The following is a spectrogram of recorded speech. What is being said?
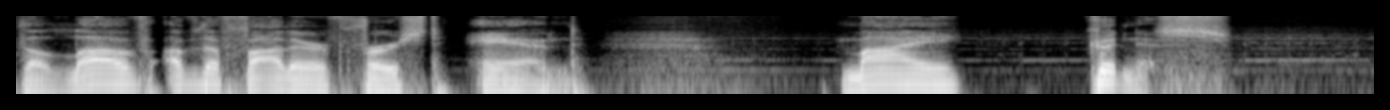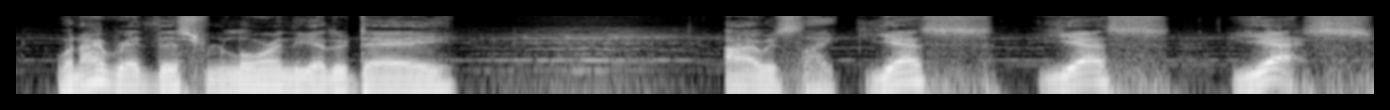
the love of the Father firsthand. My goodness. When I read this from Lauren the other day, I was like, yes, yes, yes.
